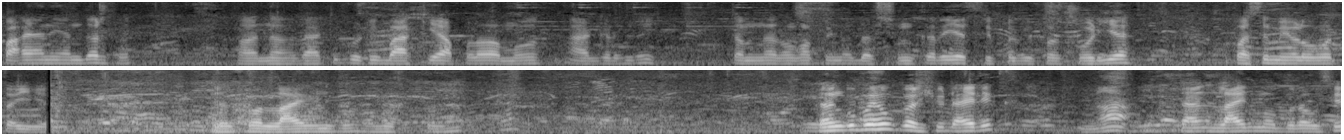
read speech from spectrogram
પાયાની અંદર છે. અને રાટીકુટી બાકી આપણે અમે આગળ જઈ તમને રમાપીના દર્શન કરીએ શ્રીફળ બીફળ છોડીએ પછી મેળો વતાવીએ દેખો લાઈન છે મસ્ત રંગુભાઈ શું કરશું? ડાયરેક્ટ ના. લાઈનમાં ભરાવશે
